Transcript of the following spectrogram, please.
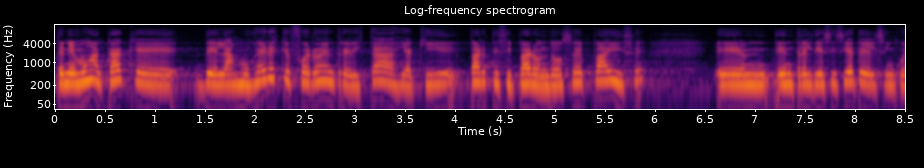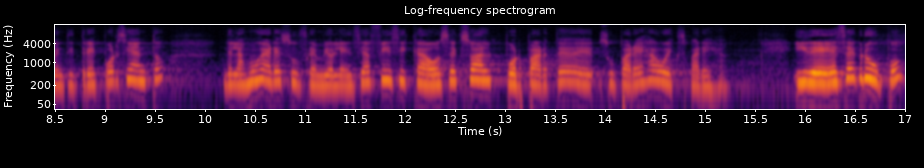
Tenemos acá que de las mujeres que fueron entrevistadas, y aquí participaron 12 países, em, entre el 17 y el 53% de las mujeres sufren violencia física o sexual por parte de su pareja o expareja. Y de ese grupo,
